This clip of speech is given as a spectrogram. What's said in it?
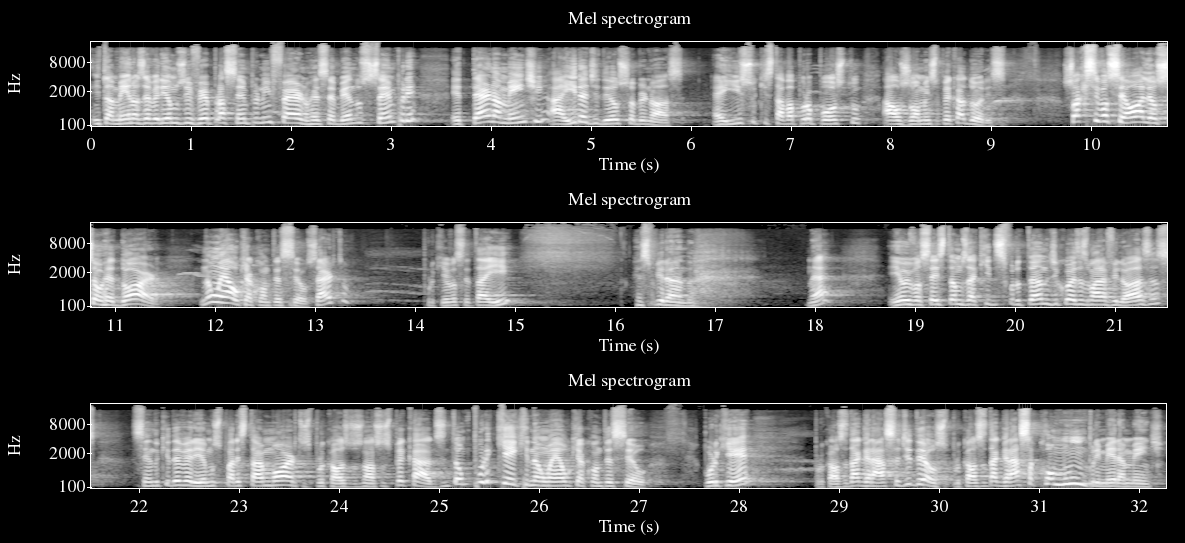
E também nós deveríamos viver para sempre no inferno, recebendo sempre, eternamente, a ira de Deus sobre nós. É isso que estava proposto aos homens pecadores. Só que se você olha ao seu redor, não é o que aconteceu, certo? Porque você está aí respirando, né? Eu e você estamos aqui desfrutando de coisas maravilhosas, sendo que deveríamos para estar mortos por causa dos nossos pecados. Então, por que que não é o que aconteceu? Porque por causa da graça de Deus, por causa da graça comum, primeiramente.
